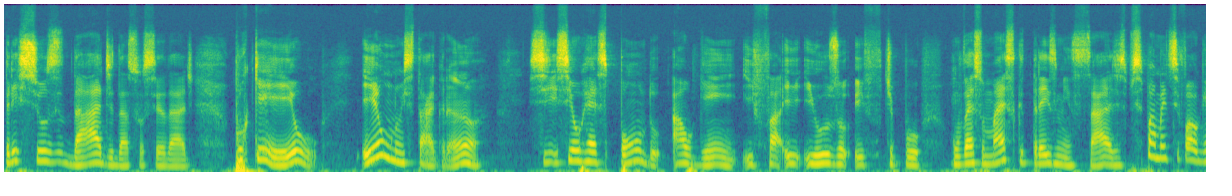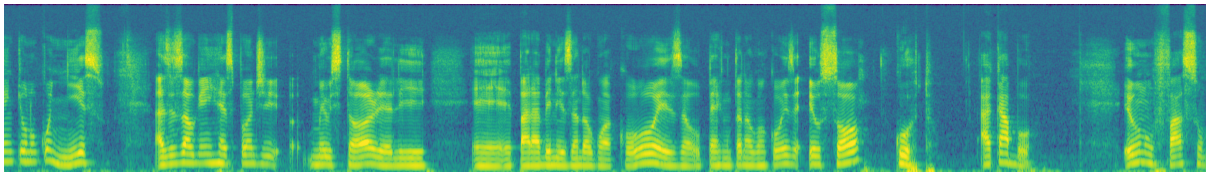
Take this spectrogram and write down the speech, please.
preciosidade da sociedade. Porque eu, eu no Instagram, se, se eu respondo alguém e, fa, e, e, uso, e, tipo, converso mais que três mensagens, principalmente se for alguém que eu não conheço, às vezes alguém responde meu story ali, é, parabenizando alguma coisa ou perguntando alguma coisa, eu só curto. Acabou. Eu não faço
